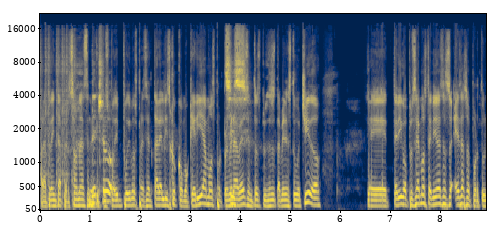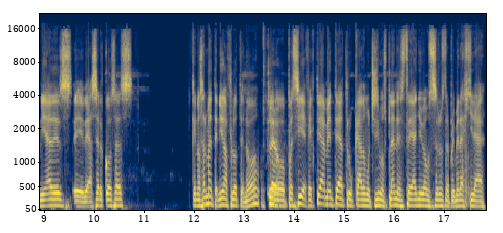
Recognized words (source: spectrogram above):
para 30 personas en el que pues, pudimos presentar el disco como queríamos por primera vez. Entonces, pues eso también estuvo chido. te digo, pues hemos tenido esas, esas oportunidades de hacer cosas que nos han mantenido a flote, ¿no? Claro. Pero pues sí, efectivamente ha trucado muchísimos planes. Este año íbamos a hacer nuestra primera gira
